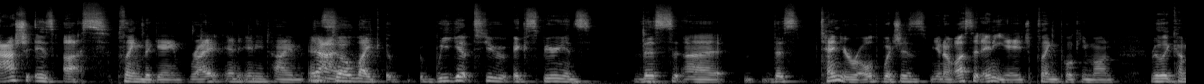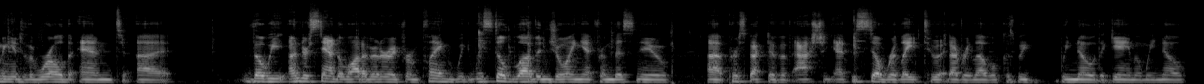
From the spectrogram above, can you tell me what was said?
Ash is us playing the game, right? And time. And Yeah. so like we get to experience this uh this 10-year-old, which is, you know, us at any age playing Pokemon, really coming into the world and uh though we understand a lot of it already from playing, we, we still love enjoying it from this new uh, perspective of Ash. Yet we still relate to it at every level because we we know the game and we know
